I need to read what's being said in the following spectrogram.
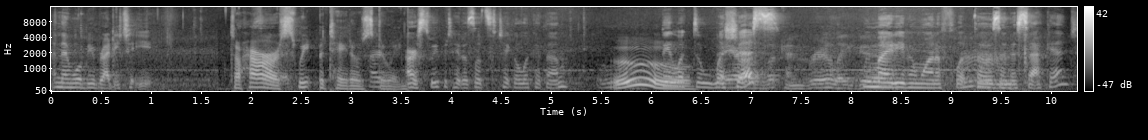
And then we'll be ready to eat. So how are our sweet potatoes doing? Our sweet potatoes, let's take a look at them. Ooh. They look delicious. They looking really good. We might even want to flip mm. those in a second.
